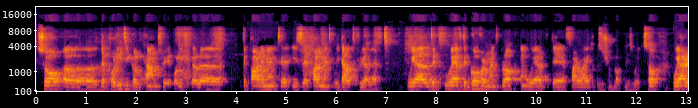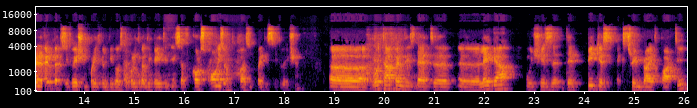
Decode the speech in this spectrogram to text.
So uh, the political country, the political, the parliament is a parliament without real left. We have the we have the government bloc and we have the far right opposition bloc this way. So we are in a very bad situation politically because the political debate is of course poisoned by this situation. Uh, what happened is that uh, uh, Lega, which is the biggest extreme right party,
